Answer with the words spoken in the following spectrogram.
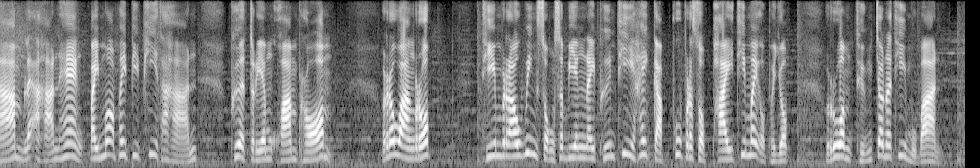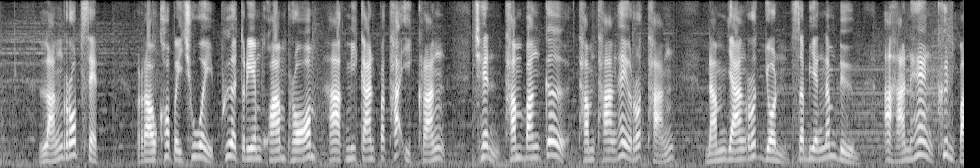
น้ำและอาหารแห้งไปมอบให้พี่ๆทหาร เพื่อเตรียมความพร้อม ระหว่างรบ ทีมเราวิ่งส่งเสบียงในพื้นที่ให้กับผู้ประสบภัยที่ไม่อพยพ รวมถึงเจ้าหน้าที่หมู่บ้าน หลังรบเสร็จ เราเข้าไปช่วยเพื่อเตรียมความพร้อมหากมีการประทะอีกครั้ง เช่นทำบังเกอร์ทำทางให้รถถังนำยางรถยนต์เสบียงน้ำดื่ม อาหารแห้งขึ้นไป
